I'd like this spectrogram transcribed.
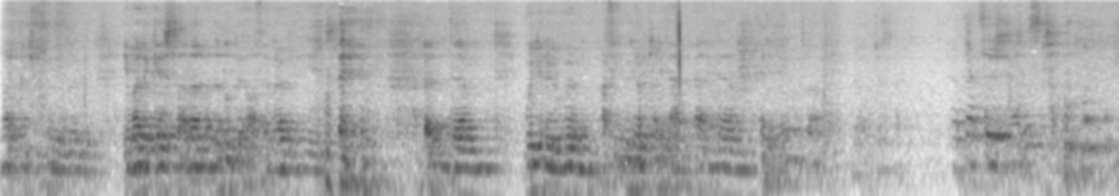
might be familiar with. You might have guessed I'm a little bit off them over the years. and um, we're going to, um, I think we're going to play that. And um, anything else? No, just that. That's it. Just.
